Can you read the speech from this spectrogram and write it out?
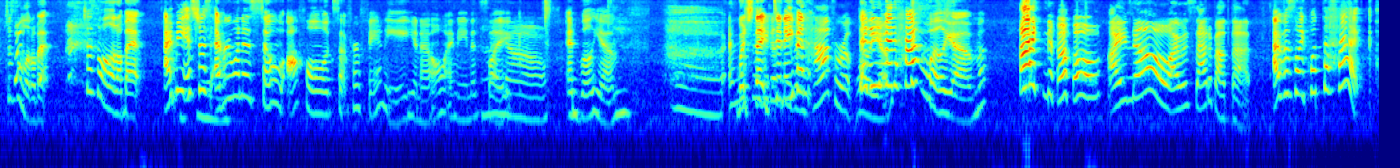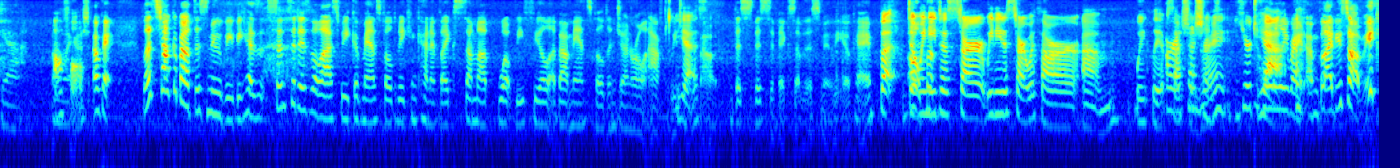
Just a little bit. Just a little bit. I mean, it's just Yeah. everyone is so awful except for Fanny, you know? I mean, it's I like know. and William. And Which they didn't even- have a They didn't even have William. I know. I know. I was sad about that. I was like, what the heck? Yeah. Awful. Oh my gosh. Okay. Let's talk about this movie because since it is the last week of Mansfield, we can kind of like sum up what we feel about Mansfield in general after we Yes. talk about the specifics of this movie, okay? But don't Oh, we but- need to start? We need to start with our um, weekly obsession, right? You're Yeah. totally right. I'm glad you stopped me.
